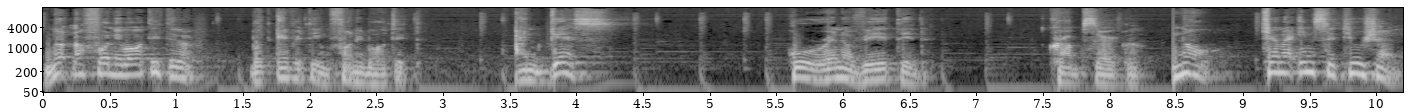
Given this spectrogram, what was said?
Not not funny about it, you know, but everything funny about it. And guess who renovated Crab Circle? No, can an institution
